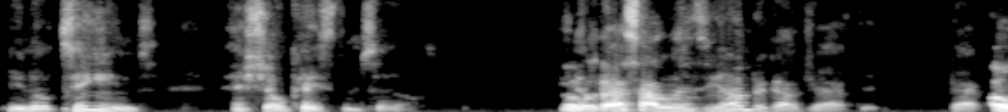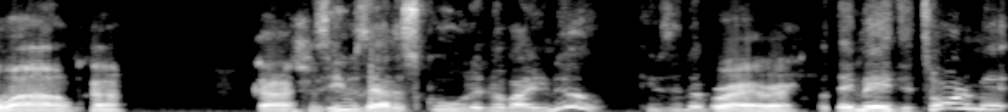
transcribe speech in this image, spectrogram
you know, teams and showcase themselves. You know, that's how Lindsey Hunter got drafted. Back Oh wow, okay, gotcha. because he was at a school that nobody knew. He was in the Right, right. But they made the tournament,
